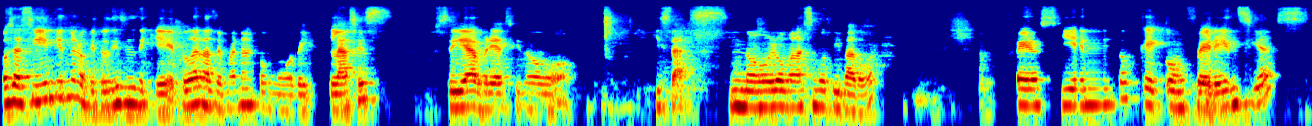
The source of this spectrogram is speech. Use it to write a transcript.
O sea, sí entiendo lo que tú dices de que toda la semana como de clases sí habría sido quizás no lo más motivador, pero siento que conferencias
